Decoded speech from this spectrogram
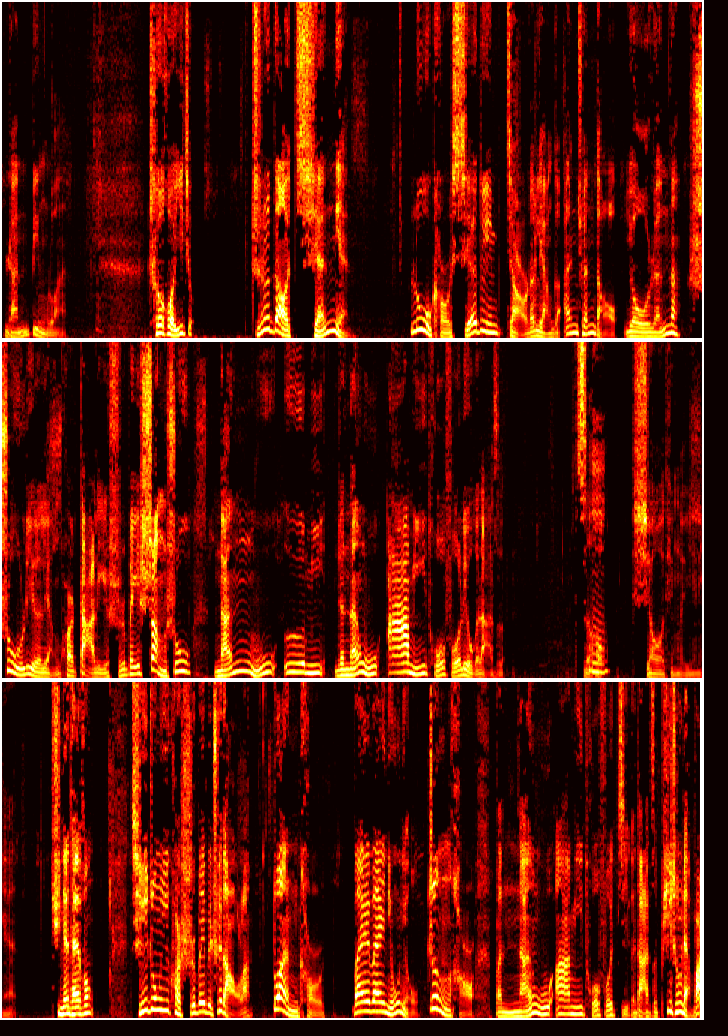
然并卵，车祸依旧，直到前年。路口斜对角的两个安全岛，有人呢树立了两块大理石碑，上书“南无阿弥”这“南无阿弥陀佛”六个大字。此后嗯消停了一年。去年台风，其中一块石碑被吹倒了，断口歪歪扭扭，正好把“南无阿弥陀佛”几个大字劈成两半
